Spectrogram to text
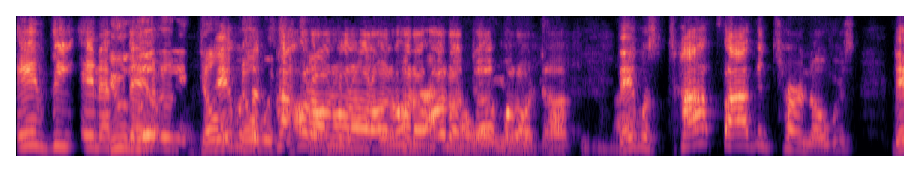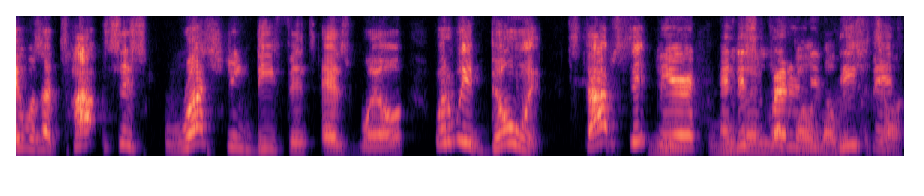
in the NFL. You literally They don't was know a what top, you're hold on, hold on, hold on, hold on, hold on, Doug, hold on, Doug. They was top five in turnovers. They was a top six rushing defense as well. What are we doing? Stop sitting You- here and literally discrediting the know what you're defense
